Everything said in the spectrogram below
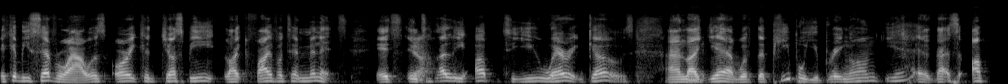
It could be several hours, or it could just be like five or ten minutes. It's yeah. entirely up to you where it goes. And like, mm. yeah, with the people you bring on, yeah, that's up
